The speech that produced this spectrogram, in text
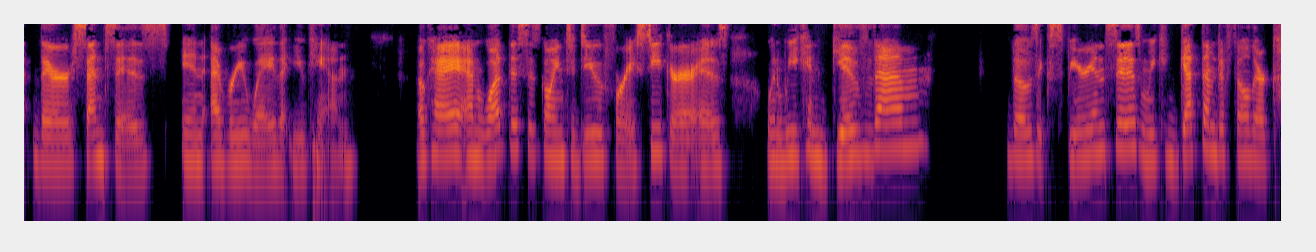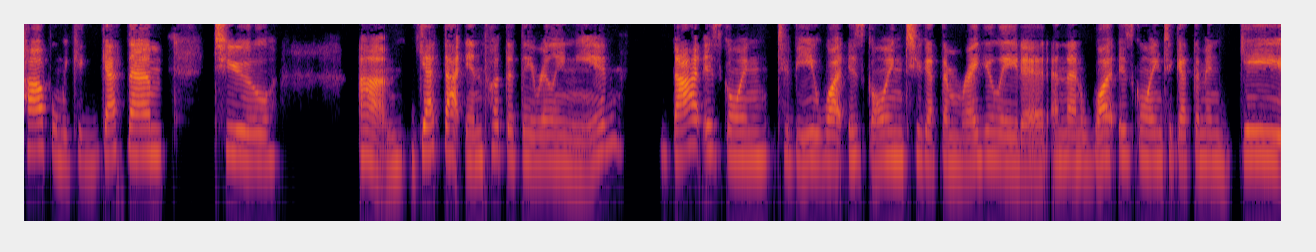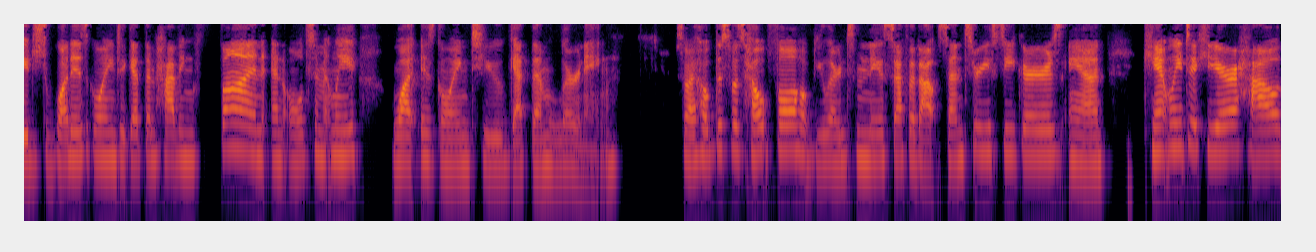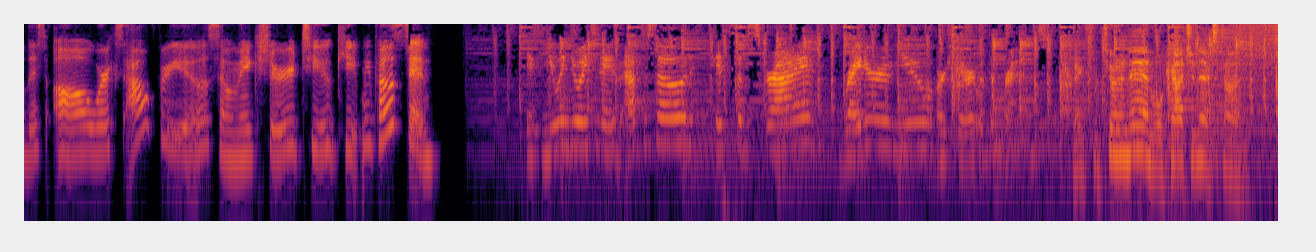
their senses in every way that you can. Okay. And what this is going to do for a seeker is when we can give them those experiences, when we can get them to fill their cup, when we can get them to um, get that input that they really need, that is going to be what is going to get them regulated and then what is going to get them engaged, what is going to get them having fun, and ultimately what is going to get them learning. So I hope this was helpful. Hope you learned some new stuff about sensory seekers and can't wait to hear how this all works out for you. So make sure to keep me posted. If you enjoyed today's episode, hit subscribe, write a review, or share it with a friend. Thanks for tuning in. We'll catch you next time.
